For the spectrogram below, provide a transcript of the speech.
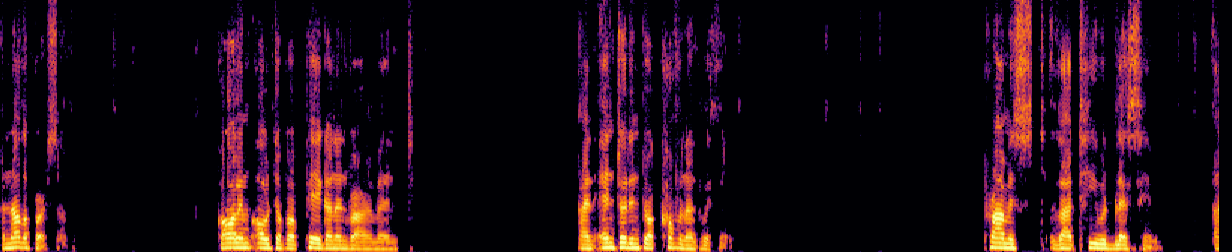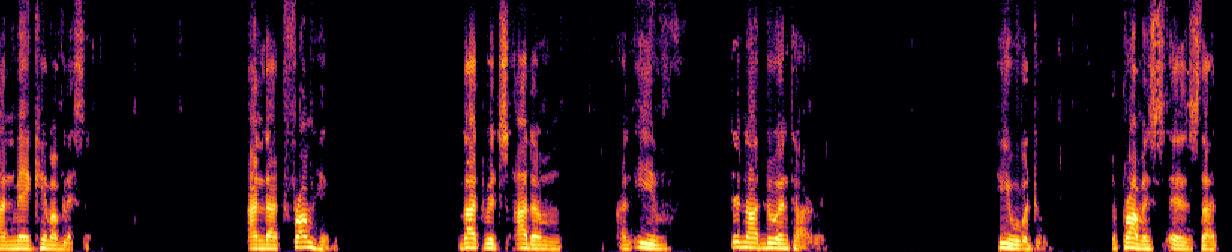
another person, call him out of a pagan environment, and entered into a covenant with him. Promised that he would bless him and make him a blessing, and that from him that which Adam and Eve did not do entirely. He would do. The promise is that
